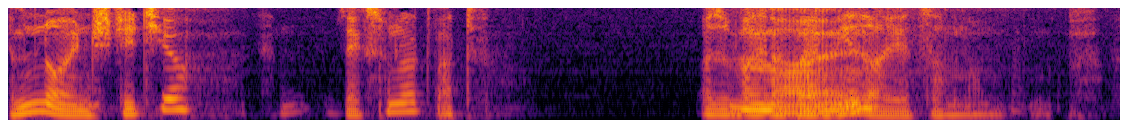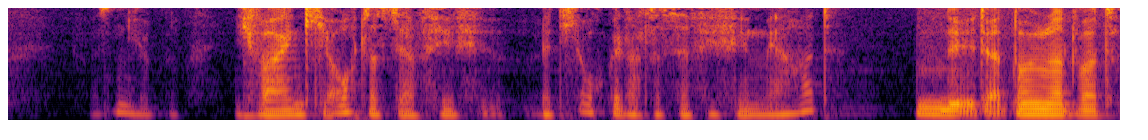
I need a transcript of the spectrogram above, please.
M9 steht hier 600 Watt. Also bei, bei Nein. Mesa jetzt. sagen wir mal. Ich weiß nicht, ob, ich war eigentlich auch, dass der viel, viel, hätte ich auch gedacht, dass der viel, viel mehr hat. Nee, der hat 900 Watt.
